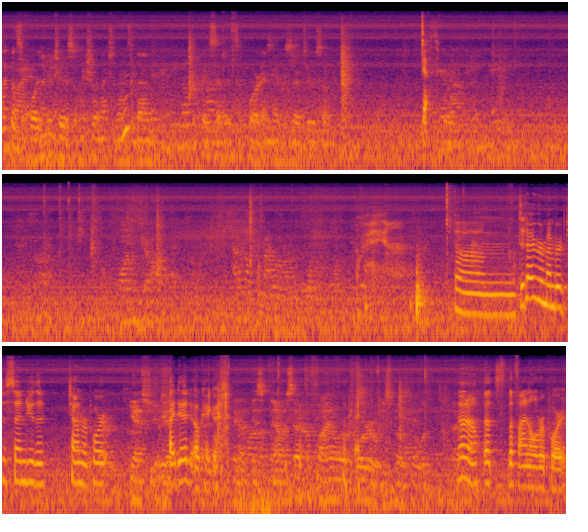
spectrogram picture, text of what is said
Selectmen supported you too, so make sure to mention that to them. They said they'd support and Mike was there too, so. Yes. Okay. Um, did I remember to send you the town report? Yes, you I did? Okay, good. Is, now, is that the final report, or are we supposed to look? uh, No, no, that's the final report.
